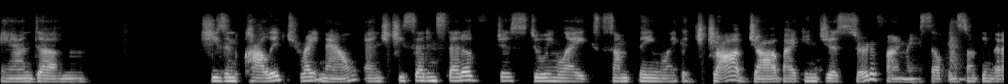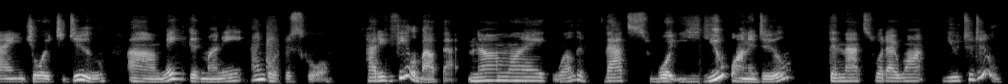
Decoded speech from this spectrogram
and um, she's in college right now and she said instead of just doing like something like a job job i can just certify myself in something that i enjoy to do um, make good money and go to school. How do you feel about that? And i'm like well if that's what you want to do then that's what i want you to do.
